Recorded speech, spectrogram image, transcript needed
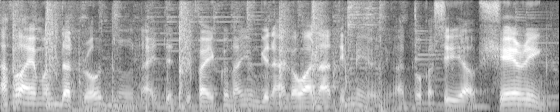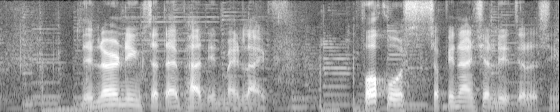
Ako, I'm on that road. No? Na-identify ko na yung ginagawa natin ngayon, yung advocacy of sharing the learnings that I've had in my life. Focus sa financial literacy.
